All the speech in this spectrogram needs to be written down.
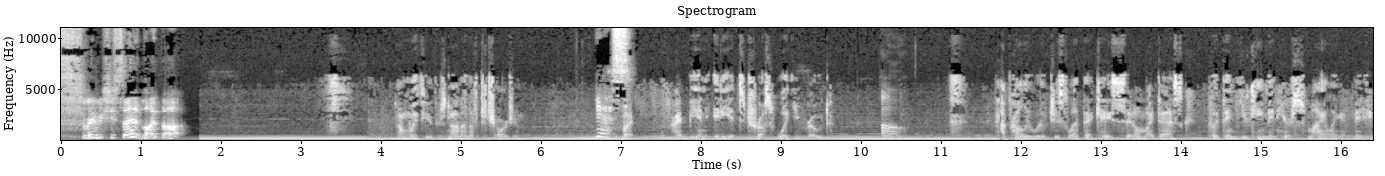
Maybe she said it like that. I'm with you. There's not enough to charge him. Yes. But I'd be an idiot to trust what you wrote. Oh. I probably would have just let that case sit on my desk, but then you came in here smiling at me,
